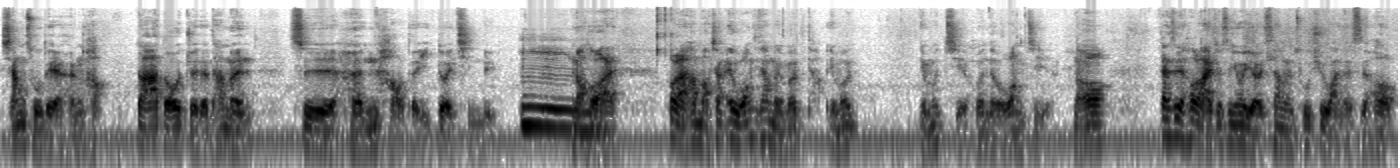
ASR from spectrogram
相处的也很好，大家都觉得他们是很好的一对情侣。嗯，然后后来后来他们好像哎、欸，我忘记他们有没有有没有有没有结婚的，我忘记了。然后但是后来就是因为有一次他们出去玩的时候。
